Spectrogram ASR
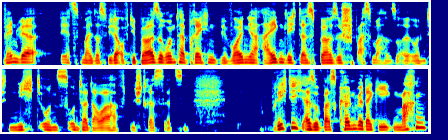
wenn wir jetzt mal das wieder auf die Börse runterbrechen, wir wollen ja eigentlich, dass Börse Spaß machen soll und nicht uns unter dauerhaften Stress setzen richtig? Also was können wir dagegen machen?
